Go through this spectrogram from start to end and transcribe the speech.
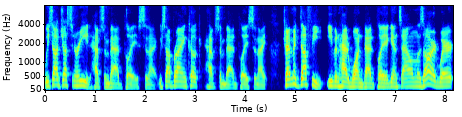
we saw Justin Reid have some bad plays tonight. We saw Bryan Cook have some bad plays tonight. Trent McDuffie even had one bad play against Allen Lazard where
